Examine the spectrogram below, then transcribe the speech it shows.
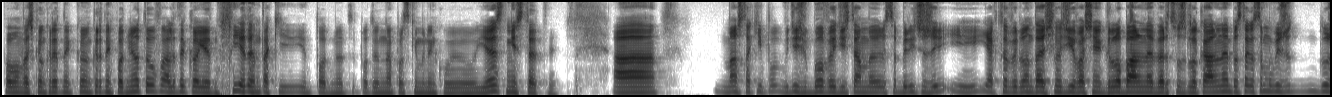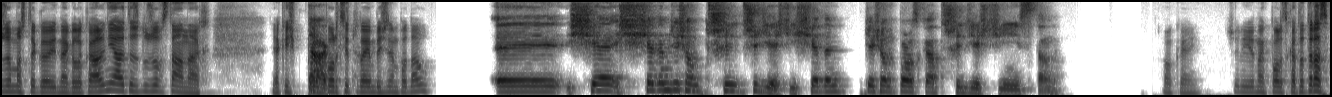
promować konkretnych, konkretnych podmiotów, ale tylko jeden, jeden taki podmiot, podmiot na polskim rynku jest, niestety. A masz taki gdzieś w głowie, gdzieś tam sobie liczysz, jak to wygląda, jeśli chodzi właśnie globalne versus lokalne, bo z tego co mówisz, dużo masz tego jednak lokalnie, ale też dużo w Stanach. Jakieś tak. proporcje tutaj byś nam podał? 73, 30, 70 Polska, 30 Stany. Okej, okay. czyli jednak Polska. To teraz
